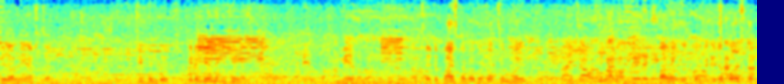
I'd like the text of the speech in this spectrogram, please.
বিড়াল নিয়ে আসছেন ট্রিপল কোট এটা মেল নাকি ফিমেল মেল। আচ্ছা এটা প্রাইসটা কত চাচ্ছেন ভাই? বারো হাজার টাকা। এটা বয়স কত?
